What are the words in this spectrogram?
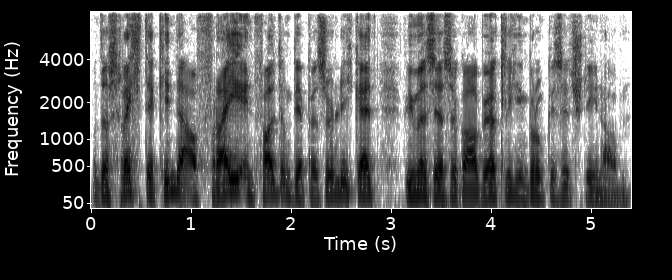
und das Recht der Kinder auf freie Entfaltung der Persönlichkeit, wie wir es ja sogar wörtlich im Grundgesetz stehen haben.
